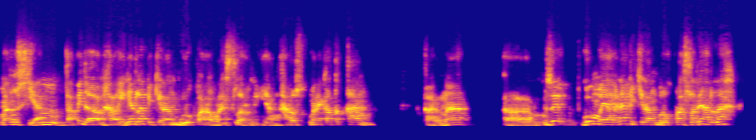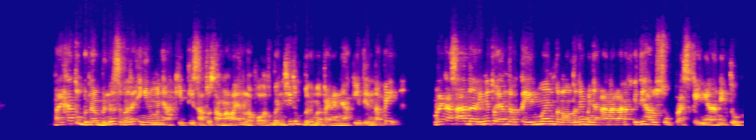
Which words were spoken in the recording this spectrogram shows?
manusia Hmm. tapi dalam hal ini adalah pikiran buruk para wrestler nih yang harus mereka tekan karena um, maksudnya gue membayangkannya pikiran buruk wrestlernya adalah mereka tuh benar-benar sebenarnya ingin menyakiti satu sama lain loh kalau benci tuh benar-benar pengen nyakitin tapi mereka sadar ini tuh entertainment penontonnya banyak anak-anak jadi harus suppress keinginan itu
